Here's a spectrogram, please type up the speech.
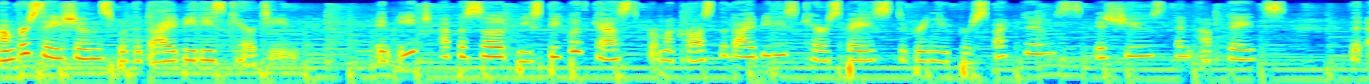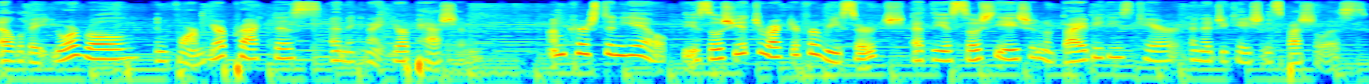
Conversations with the Diabetes Care Team. In each episode, we speak with guests from across the diabetes care space to bring you perspectives, issues, and updates that elevate your role, inform your practice, and ignite your passion. I'm Kirsten Yale, the Associate Director for Research at the Association of Diabetes Care and Education Specialists.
